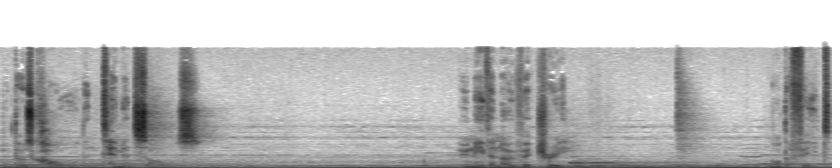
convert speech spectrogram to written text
with those cold and timid souls who neither know victory nor defeat.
